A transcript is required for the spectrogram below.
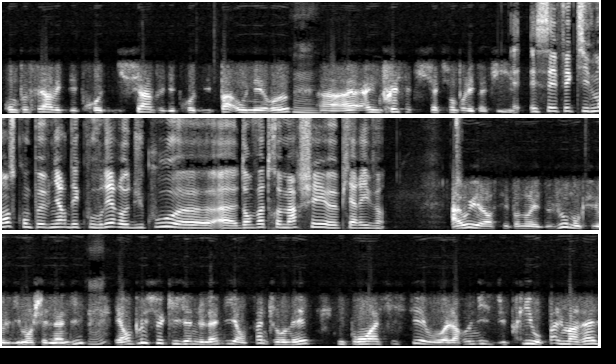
qu'on peut faire avec des produits simples, des produits pas onéreux, mm. à, une vraie satisfaction pour les papilles. Et c'est effectivement ce qu'on peut venir découvrir euh, du coup dans votre marché euh, Pierre-Yves ah oui, alors c'est pendant les deux jours, donc c'est le dimanche et le lundi. Mhm. Et en plus, ceux qui viennent le lundi en fin de journée, ils pourront assister à la remise du prix au palmarès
